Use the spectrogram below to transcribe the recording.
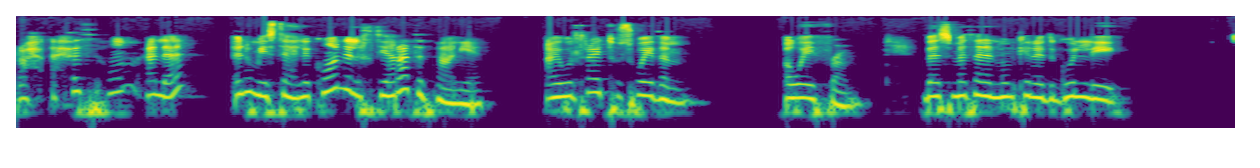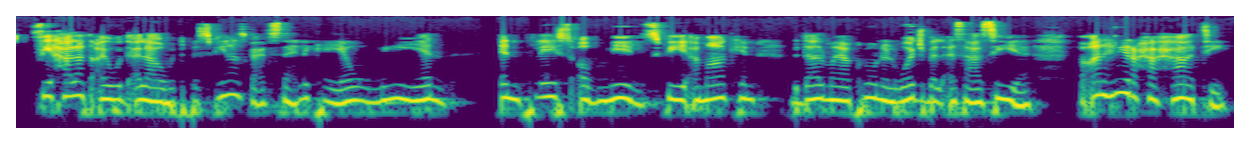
راح أحثهم على إنهم يستهلكون الاختيارات الثانية. I will try to sway them away from. بس مثلا ممكن تقول لي في حالات would allow it. بس في ناس قاعد تستهلكها يوميا in place of meals. في أماكن بدال ما يأكلون الوجبة الأساسية. فأنا هني راح أحاتي.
